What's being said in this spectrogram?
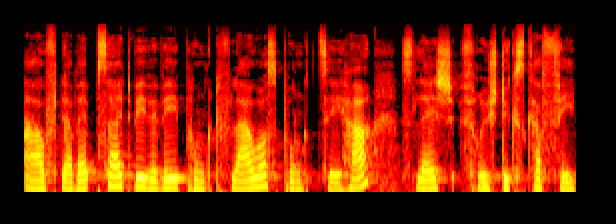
auf der Website www.flowers.ch slash Frühstückscafé.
